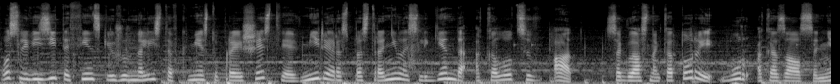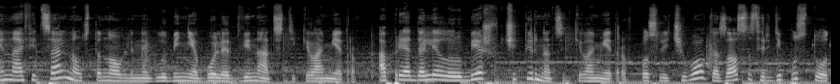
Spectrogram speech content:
После визита финских журналистов к месту происшествия в мире распространилась легенда о колодце в ад, согласно которой бур оказался не на официально установленной глубине более 12 километров, а преодолел рубеж в 14 километров, после чего оказался среди пустот,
